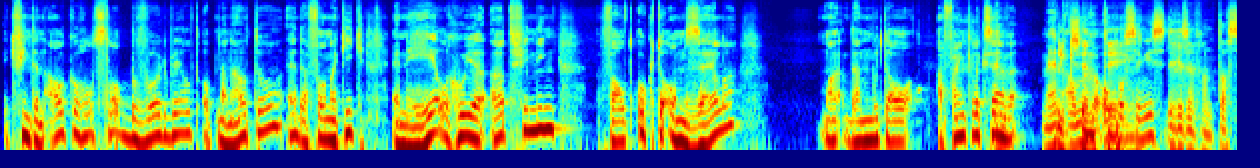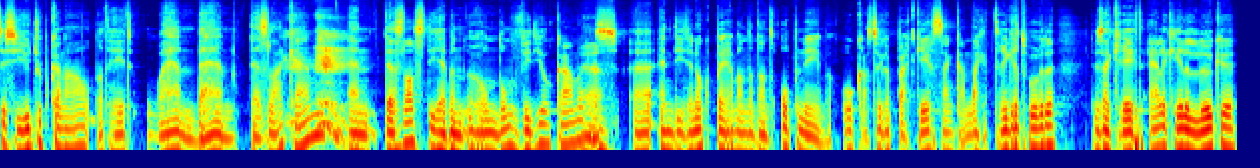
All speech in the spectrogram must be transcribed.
Ik vind een alcoholslot bijvoorbeeld op een auto, hè, dat vond ik een heel goede uitvinding. Valt ook te omzeilen, maar dan moet al afhankelijk zijn van... Mijn Ik andere oplossing is, er is een fantastisch YouTube-kanaal, dat heet Wham Bam Tesla Cam. En Tesla's die hebben rondom videocamera's eh, en die zijn ook permanent aan het opnemen. Ook als ze geparkeerd staan, kan dat getriggerd worden. Dus dat creëert eigenlijk hele leuke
